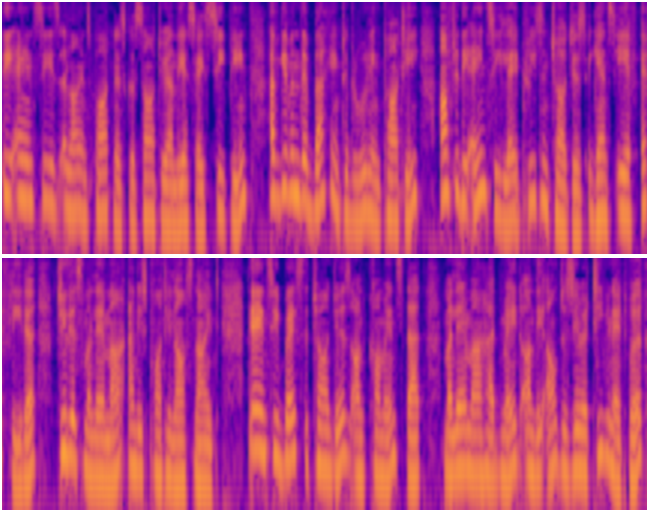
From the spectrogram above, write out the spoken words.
The ANC's alliance partners COSATU and the SACP have given their backing to the ruling party after the ANC laid treason charges against EFF leader Julius Malema and his party last night. The ANC based the charges on comments that Malema had made on the Al Jazeera TV network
